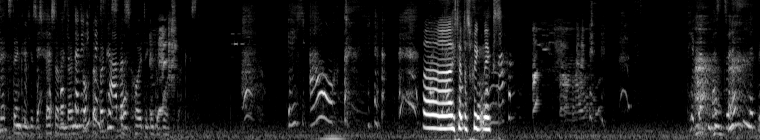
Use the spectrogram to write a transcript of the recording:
Jetzt denke ich, ist es besser, wenn ist deine deine Tochter vergisst, dass heute ihr Geburtstag ist. Ich auch. Ah, ich glaube, das bringt nichts. Wir könnten was zu essen mitnehmen.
